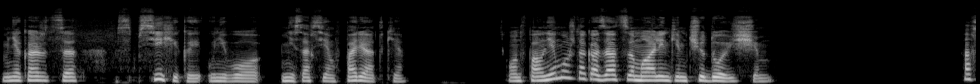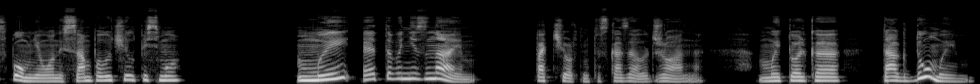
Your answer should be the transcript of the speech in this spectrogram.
Мне кажется, с психикой у него не совсем в порядке. Он вполне может оказаться маленьким чудовищем. А вспомни, он и сам получил письмо. «Мы этого не знаем», — подчеркнуто сказала Джоанна. «Мы только так думаем,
